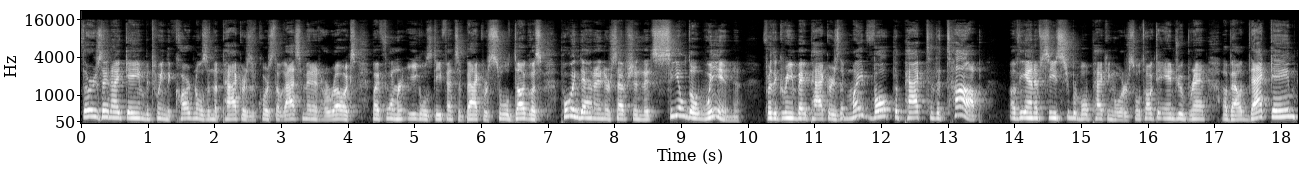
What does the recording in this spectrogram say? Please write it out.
Thursday night game between the Cardinals and the Packers. Of course, the last minute heroics by former Eagles defensive back Rasul Douglas pulling down an interception that sealed a win for the Green Bay Packers that might vault the pack to the top of the NFC's Super Bowl pecking order. So we'll talk to Andrew Brandt about that game,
